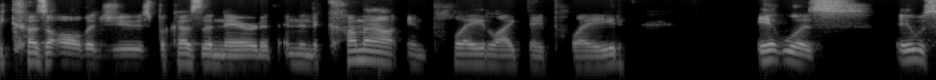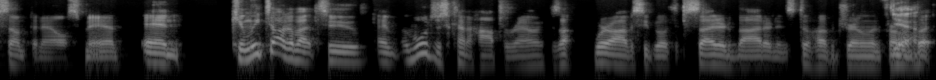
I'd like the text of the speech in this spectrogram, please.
because of all the juice, because of the narrative, and then to come out and play like they played, it was it was something else, man. And can we talk about too? And we'll just kind of hop around because we're obviously both excited about it and still have adrenaline from Yeah. it. But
